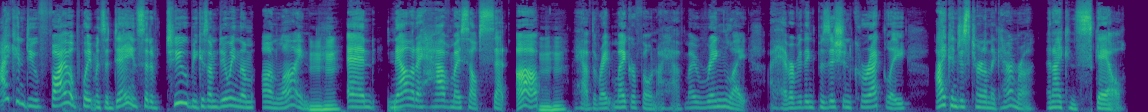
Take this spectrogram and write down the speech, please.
I can do 5 appointments a day instead of 2 because I'm doing them online." Mm-hmm. And now that I have myself set up, Mhm. I have the right microphone, I have my ring light, I have everything positioned correctly, I can just turn on the camera and I can scale.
